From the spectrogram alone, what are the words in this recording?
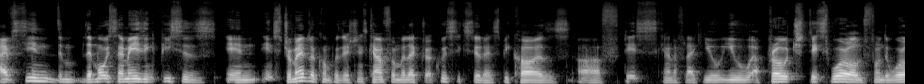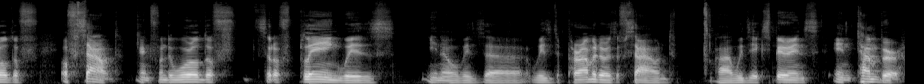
I've seen the, the most amazing pieces in instrumental compositions come from electroacoustic students because of this kind of like you you approach this world from the world of of sound and from the world of sort of playing with you know with uh, with the parameters of sound uh, with the experience in timbre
